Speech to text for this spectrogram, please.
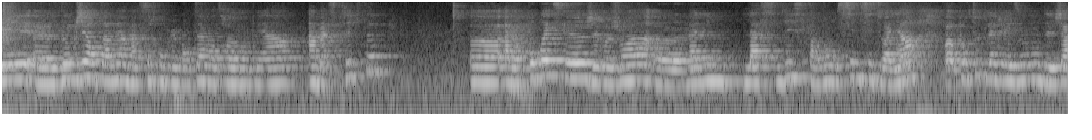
Et donc j'ai entamé un master complémentaire en droit européen à Maastricht. Euh, alors pourquoi est-ce que j'ai rejoint euh, la, liste SIM citoyen? Bah, Pour toutes les raisons déjà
